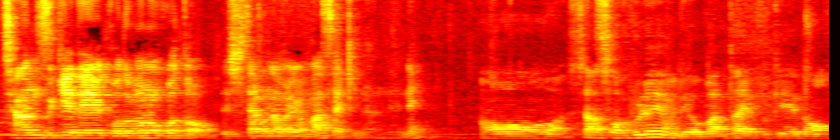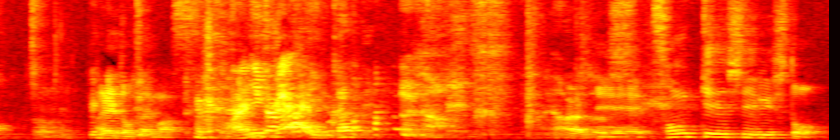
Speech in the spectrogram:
ちゃん付けで子供のこと。で下の名前がまさきなんでね。ああさあそのフレームで4番タイプ系の。ありがとうございます、何がやねんかってなあありがとうございます、えー、尊敬している人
